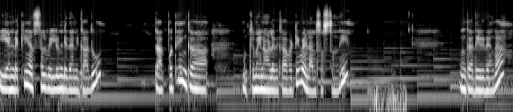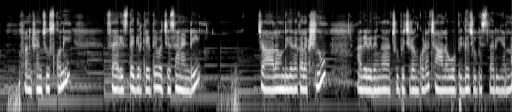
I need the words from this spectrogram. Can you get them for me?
ఈ ఎండకి అస్సలు వెళ్ళి ఉండేదాన్ని కాదు. కాకపోతే ఇంకా ముఖ్యమైన వాళ్ళది కాబట్టి వెళ్ళాల్సి వస్తుంది. ఇంకా అదేవిధంగా ఫంక్షన్ చూసుకొని శారీస్ దగ్గరికి అయితే వచ్చేసానండి. చాలా ఉంది కదా కలెక్షను. అదేవిధంగా చూపించడం కూడా చాలా ఓపిక్గా చూపిస్తారు ఇవన్న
